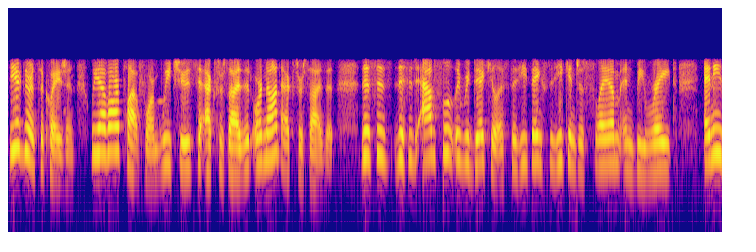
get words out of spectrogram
The ignorance equation. We have our platform. We choose to exercise it or not exercise it. This is this is absolutely ridiculous that he thinks that he can just slam and berate any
